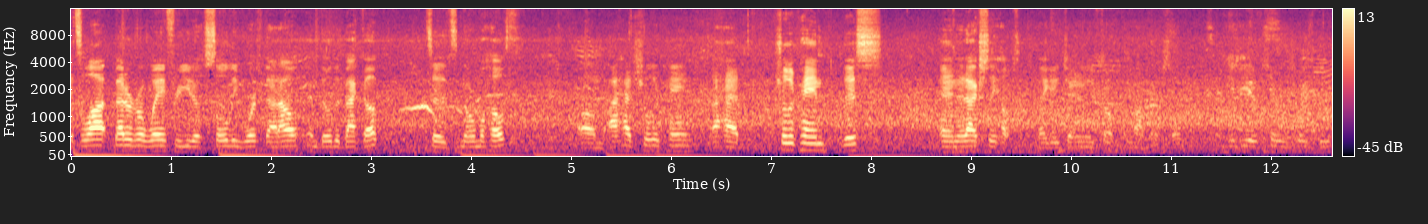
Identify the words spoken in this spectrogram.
It's a lot better of a way for you to slowly work that out and build it back up to its normal health. Um, I had shoulder pain. I had shoulder pain, this, and it actually helped. Like it genuinely felt a lot better. So give you a sort of you're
